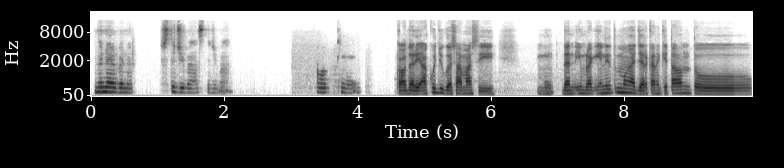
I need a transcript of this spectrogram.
Bener-bener. Setuju banget, setuju banget. Oke. Okay. Kalau dari aku juga sama sih. Dan Imlek ini tuh mengajarkan kita untuk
